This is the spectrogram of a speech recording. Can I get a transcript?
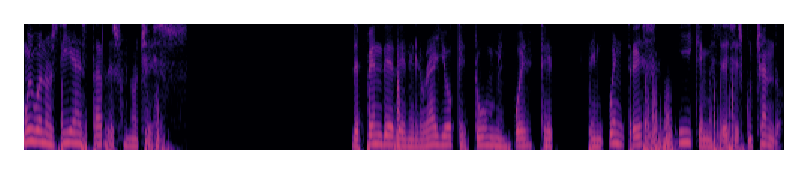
Muy buenos días, tardes o noches. Depende del horario que tú me que te encuentres y que me estés escuchando.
